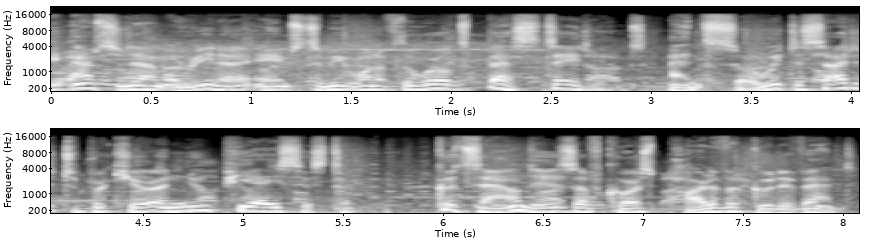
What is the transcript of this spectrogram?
The Amsterdam Arena aims to be one of the world's best stadiums, and so we decided to procure a new PA system. Good sound is, of course, part of a good event.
